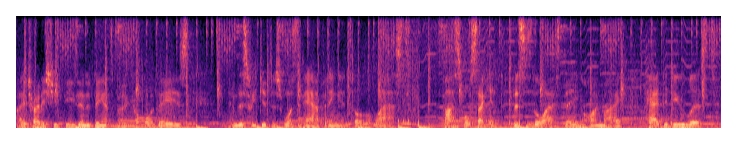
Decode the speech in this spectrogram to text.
I try to shoot these in advance by a couple of days, and this week it just wasn't happening until the last possible second. This is the last thing on my had to do list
